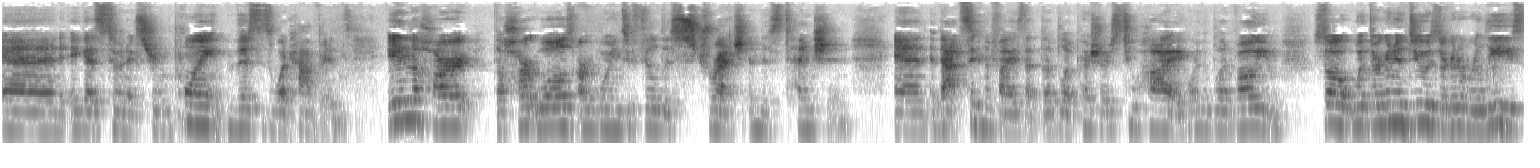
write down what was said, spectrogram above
and it gets to an extreme point, this is what happens. In the heart, the heart walls are going to feel this stretch and this tension. And that signifies that the blood pressure is too high or the blood volume. So what they're going to do is they're going to release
